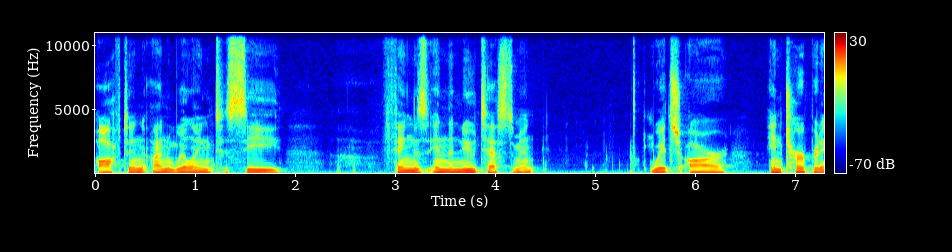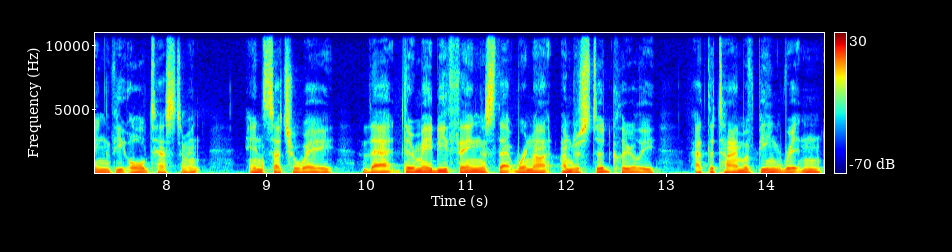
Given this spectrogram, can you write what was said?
often unwilling to see uh, things in the New Testament which are interpreting the Old Testament in such a way that there may be things that were not understood clearly at the time of being written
